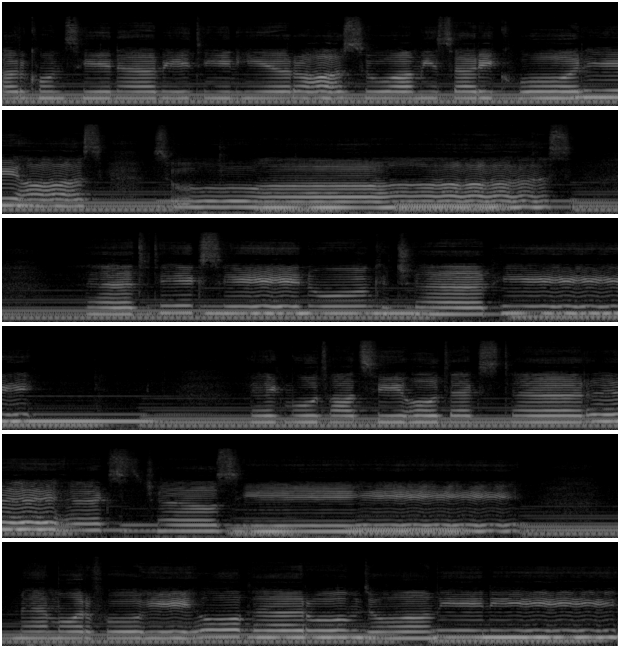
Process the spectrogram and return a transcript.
ar consinebit in hiera sua misericordias suas. Et dixi nunc cepi, ec mutatio dextere excelsis, memor fui operum Domini,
